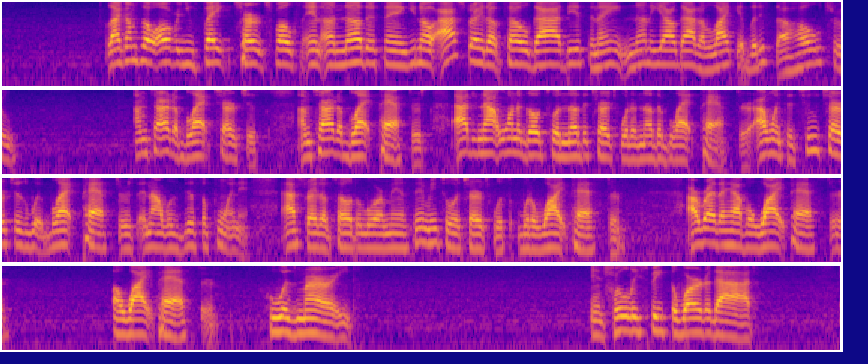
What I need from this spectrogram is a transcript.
Like I'm so over you fake church folks. And another thing, you know, I straight up told God this and ain't none of y'all gotta like it, but it's the whole truth. I'm tired of black churches. I'm tired of black pastors. I do not want to go to another church with another black pastor. I went to two churches with black pastors and I was disappointed. I straight up told the Lord, man, send me to a church with, with a white pastor. I'd rather have a white pastor, a white pastor who is married and truly speak the word of God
